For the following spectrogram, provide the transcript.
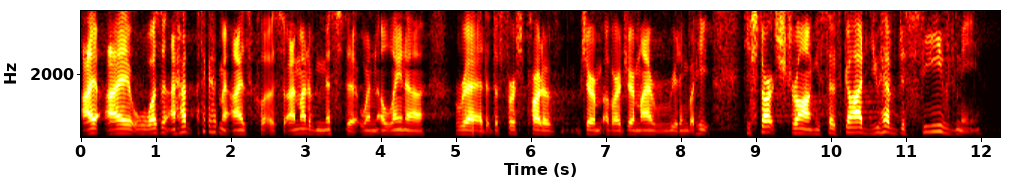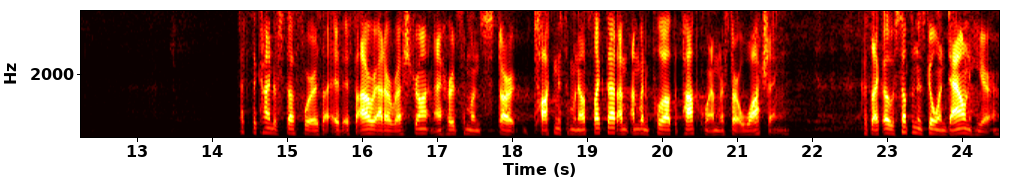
I, I wasn't, I had, I think I had my eyes closed, so I might have missed it when Elena read the first part of, Jerem, of our Jeremiah reading, but he, he starts strong. He says, God, you have deceived me. That's the kind of stuff where if, if I were at a restaurant and I heard someone start talking to someone else like that, I'm, I'm going to pull out the popcorn. I'm going to start watching. Because, like, oh, something is going down here.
